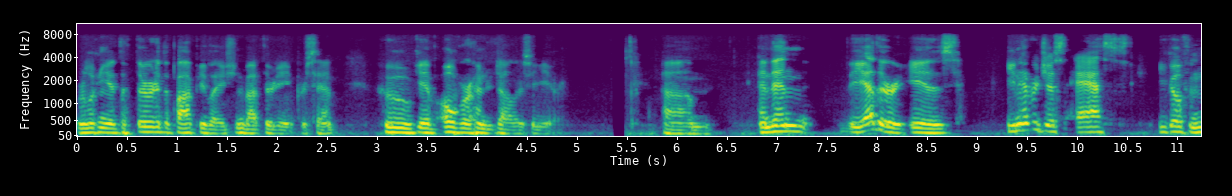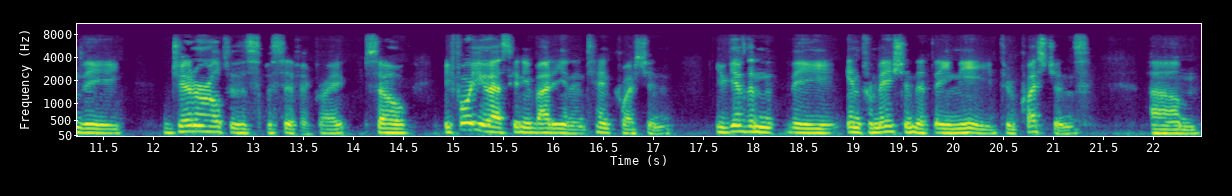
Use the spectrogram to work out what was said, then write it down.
we're looking at the third of the population, about 38%, who give over $100 a year. Um, and then the other is you never just ask, you go from the general to the specific, right? So before you ask anybody an intent question, you give them the information that they need through questions um,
